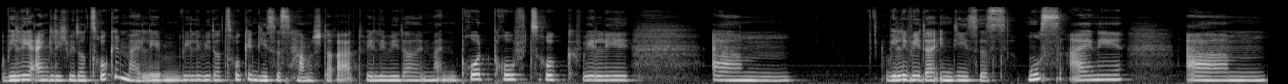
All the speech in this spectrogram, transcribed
Will ich eigentlich wieder zurück in mein Leben? Will ich wieder zurück in dieses Hamsterrad? Will ich wieder in meinen Brotberuf zurück? Will ich, ähm, will ich wieder in dieses Muss eine? Ähm,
